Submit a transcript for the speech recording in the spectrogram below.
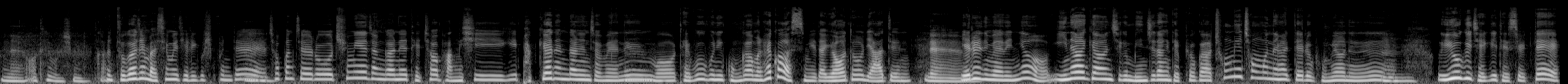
네, 어떻게 보십니까? 두 가지 말씀을 드리고 싶은데 음. 첫 번째로 추미애 장관의 대처 방식이 바뀌어야 된다는 점에는 음. 뭐 대부분이 공감을 할 것 같습니다. 여든 야든 네. 예를 들면은요 이낙연 지금 민주당 대표가 총리 청문회 할 때를 보면은 음. 의혹이 제기됐을 때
